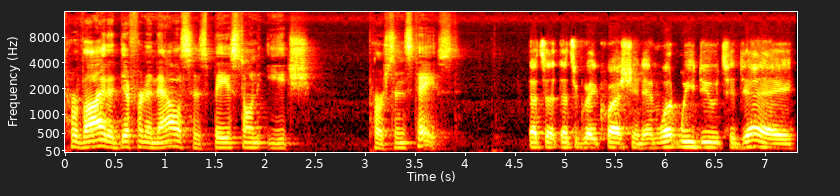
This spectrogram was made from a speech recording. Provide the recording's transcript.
provide a different analysis based on each person's taste? That's a that's a great question. And what we do today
